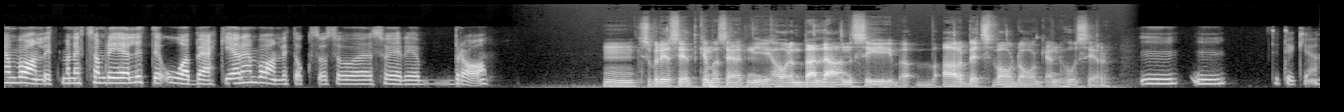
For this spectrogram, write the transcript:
än vanligt men eftersom det är lite åbäkigare än vanligt också så, så är det bra. Mm, så på det sättet kan man säga att ni har en balans i arbetsvardagen hos er? Mm, mm, det tycker jag.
